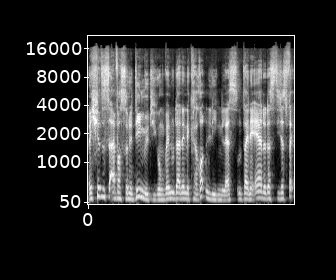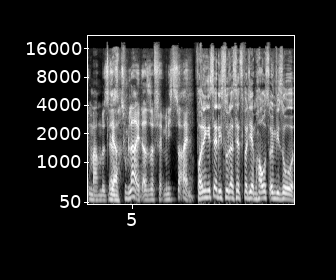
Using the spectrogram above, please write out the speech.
Ich finde es einfach so eine Demütigung, wenn du da deine Karotten liegen lässt und deine Erde, dass die das wegmachen müssen. Ja. Also, tut mir leid, also fällt mir nichts zu ein. Vor allen Dingen ist ja nicht so, dass jetzt bei dir im Haus irgendwie so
